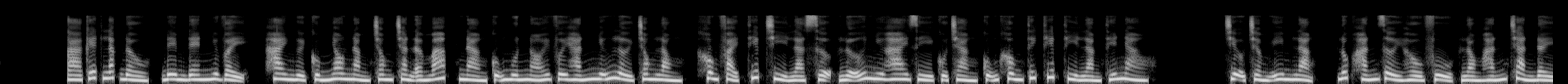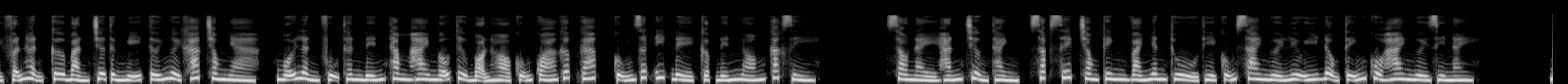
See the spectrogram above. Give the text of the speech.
Ta kết lắc đầu, đêm đen như vậy, hai người cùng nhau nằm trong chăn ấm áp, nàng cũng muốn nói với hắn những lời trong lòng, không phải thiếp chỉ là sợ lỡ như hai gì của chàng cũng không thích thiếp thì làm thế nào. Triệu trầm im lặng, lúc hắn rời hầu phủ, lòng hắn tràn đầy phẫn hận cơ bản chưa từng nghĩ tới người khác trong nhà, mỗi lần phụ thân đến thăm hai mẫu tử bọn họ cũng quá gấp gáp, cũng rất ít đề cập đến nhóm các gì. Sau này hắn trưởng thành, sắp xếp trong kinh và nhân thủ thì cũng sai người lưu ý động tĩnh của hai người gì này.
